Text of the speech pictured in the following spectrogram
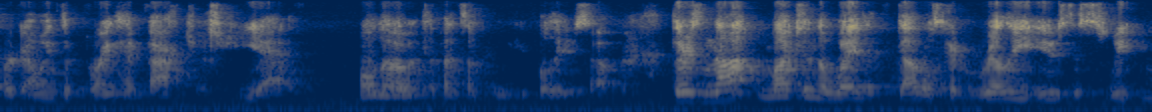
they're going to bring him back just yet. Although it depends on who you believe. So there's not much in the way that the Devils could really use to sweeten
